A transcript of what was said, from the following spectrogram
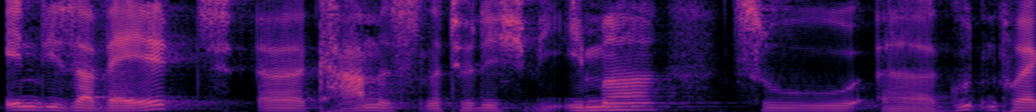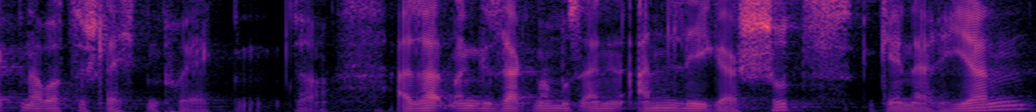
dieser Welt äh, kam es natürlich wie immer zu äh, guten Projekten, aber zu schlechten Projekten. So. Also hat man gesagt, man muss einen Anlegerschutz generieren.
